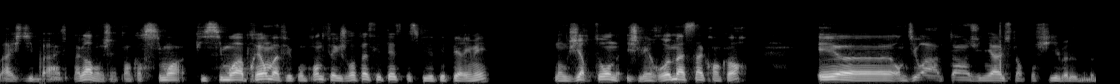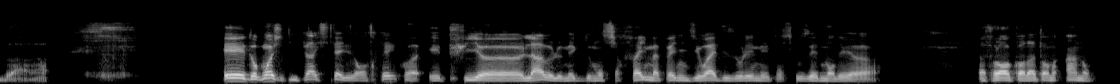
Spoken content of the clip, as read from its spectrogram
Bah, je dis, bah, c'est pas grave, j'attends encore six mois. Puis six mois après, on m'a fait comprendre, fait que je refasse les tests parce qu'ils étaient périmés. Donc j'y retourne, je les remassacre encore. Et euh, on me dit, ouais, putain, génial, super profil, blablabla. Et donc moi, j'étais hyper excité à les rentrer. Et puis euh, là, le mec de mon il m'appelle, il me dit, ouais, désolé, mais pour ce que vous avez demandé, il euh, va falloir encore attendre un an.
